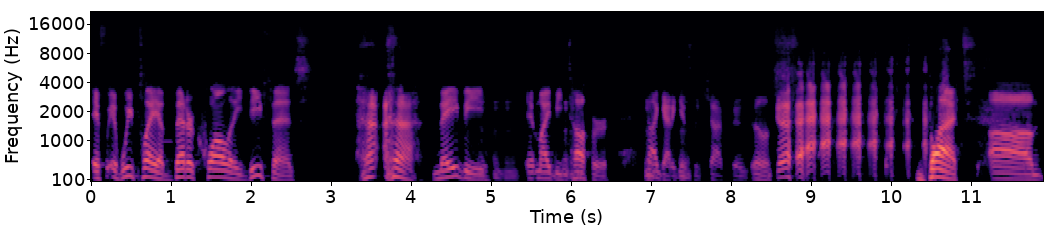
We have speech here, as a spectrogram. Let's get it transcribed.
if if we play a better quality defense, maybe it might be tougher. I got to Mm-hmm. get some shots in. But um,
